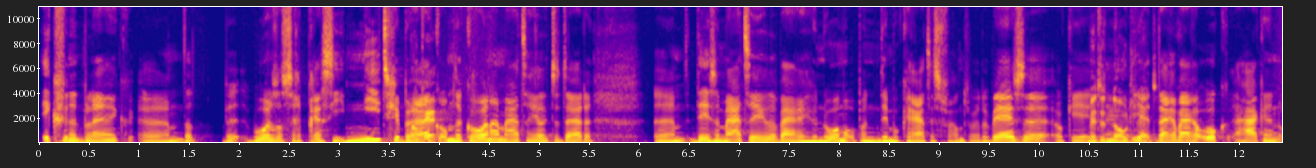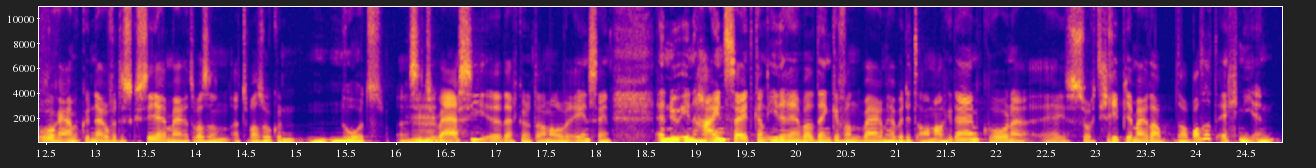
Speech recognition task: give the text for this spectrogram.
ik vind het belangrijk ehm, dat woorden als repressie niet gebruiken om de coronamaatregelen te duiden. Ehm, deze maatregelen waren genomen op een democratisch verantwoorde wijze. Oké, Met een eh, noodwet. Ja, daar waren ook haken en ogen aan. We kunnen daarover discussiëren, maar het was, een, het was ook een noodsituatie. Mhm. daar kunnen we het allemaal over eens zijn. En nu in hindsight kan iedereen wel denken van waarom hebben we dit allemaal gedaan? Corona eh, is een soort griepje, maar dat, dat was het echt niet. En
